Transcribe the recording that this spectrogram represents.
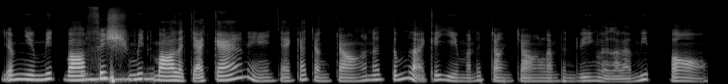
giống như meatball fish Ừ. meatball là chả cá nè chả cá tròn tròn á nó túm lại cái gì mà nó tròn tròn làm thành viên là gọi là meatball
